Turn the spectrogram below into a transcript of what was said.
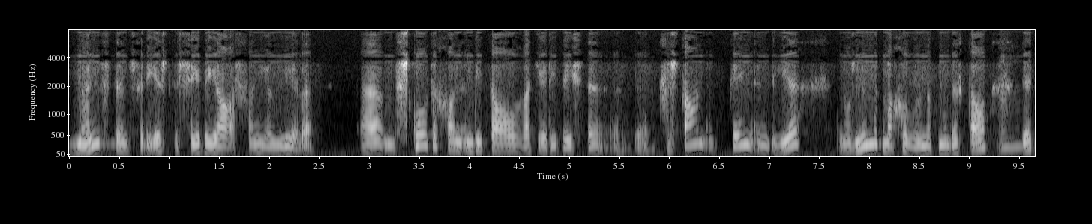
minstens vir die eerste 7 jaar van jou lewe ehm um, skool te gaan in die taal wat jy die beste uh, verstaan en ken en beheer en ons noem dit maar gewoonlik moedertaal. Mhm. -huh. Dit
